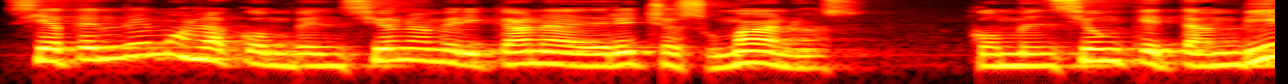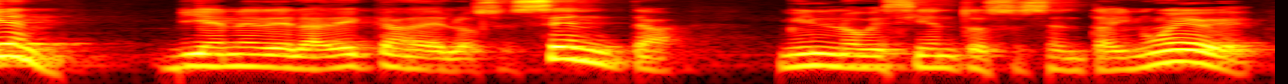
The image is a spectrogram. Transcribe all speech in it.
Si atendemos la Convención Americana de Derechos Humanos, convención que también viene de la década de los 60, 1969,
